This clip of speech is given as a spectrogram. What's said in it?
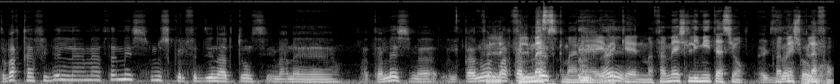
تبقى في بالنا ما ثماش مشكل في الدينار التونسي معناها ما ثماش ما القانون في, ما في المسك معناها إذا كان ما فماش limitation فماش plafond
